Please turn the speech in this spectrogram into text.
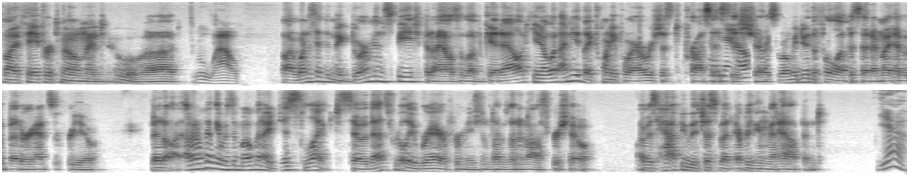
My favorite moment. Ooh, uh, Oh, wow. I want to say the McDormand speech, but I also love Get Out. You know what? I need like 24 hours just to process this show. So when we do the full episode, I might have a better answer for you. But I I don't think there was a moment I disliked. So that's really rare for me sometimes on an Oscar show. I was happy with just about everything that happened. Yeah.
